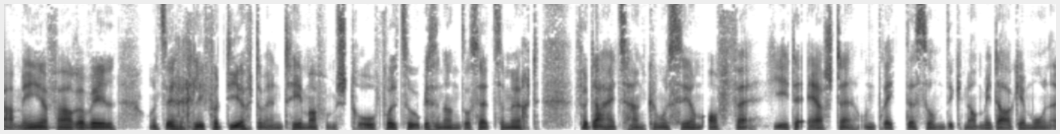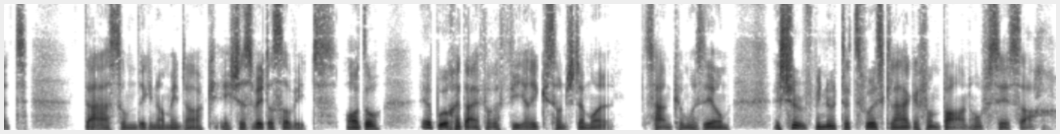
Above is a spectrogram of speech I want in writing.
Wer mehr erfahren will und sich ein bisschen vertiefter mit dem Thema vom Strafvollzug auseinandersetzen möchte, für den hat das Henker Museum offen, jeden ersten und dritten Sonntagnachmittag im Monat. Diesen Sonntagnachmittag ist es wieder so weit. Oder ihr bucht einfach eine Führung sonst einmal. Das Henker Museum ist fünf Minuten zu Fuß gelegen vom Bahnhof Seesach.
